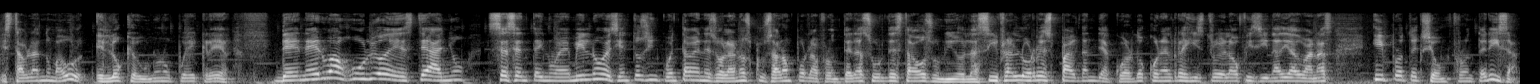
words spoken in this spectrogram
está hablando Maduro. Es lo que uno no puede creer. De enero a julio de este año, 69.950 venezolanos cruzaron por la frontera sur de Estados Unidos. Las cifras lo respaldan de acuerdo con el registro de la Oficina de Aduanas y Protección Fronteriza.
